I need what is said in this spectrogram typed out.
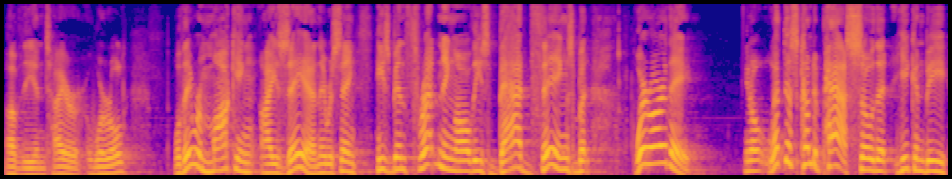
of the entire world. Well, they were mocking Isaiah and they were saying, he's been threatening all these bad things, but where are they? You know, let this come to pass so that he can be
